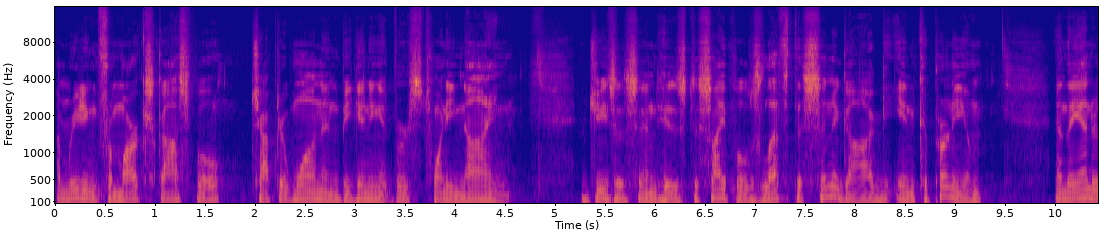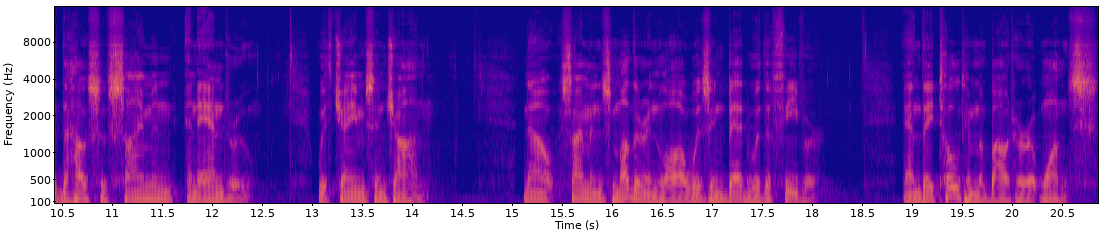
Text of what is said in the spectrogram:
I'm reading from Mark's Gospel, chapter 1, and beginning at verse 29. Jesus and his disciples left the synagogue in Capernaum, and they entered the house of Simon and Andrew with James and John. Now, Simon's mother in law was in bed with a fever, and they told him about her at once.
